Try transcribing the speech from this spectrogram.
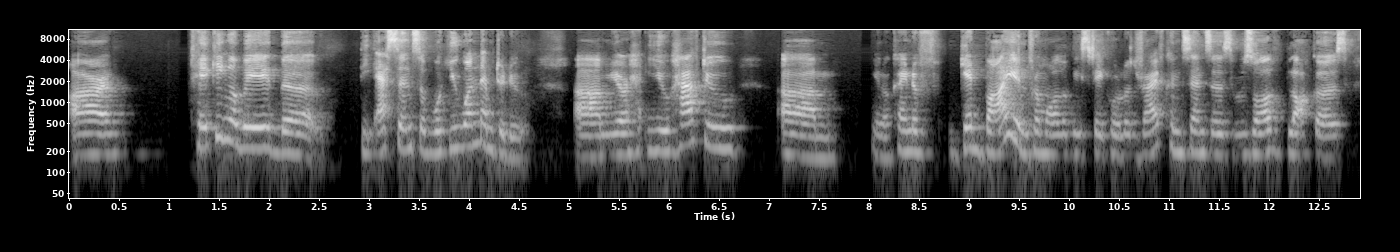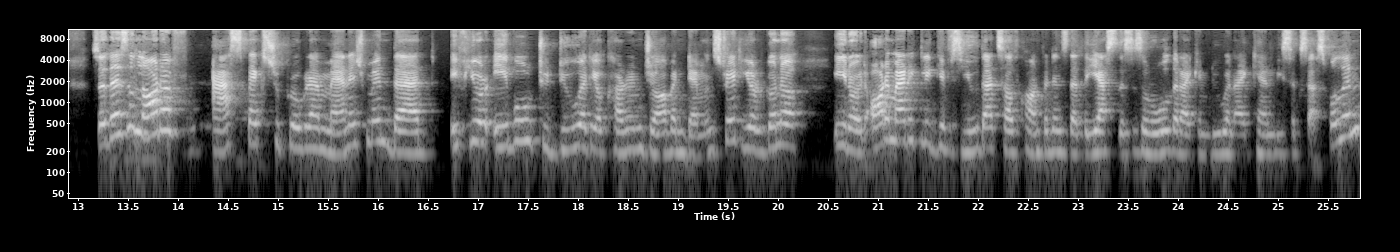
are taking away the the essence of what you want them to do. Um, you're you have to um, you know kind of get buy-in from all of these stakeholders drive consensus resolve blockers. So there's a lot of aspects to program management that if you're able to do at your current job and demonstrate you're to you know it automatically gives you that self-confidence that the, yes this is a role that i can do and i can be successful in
